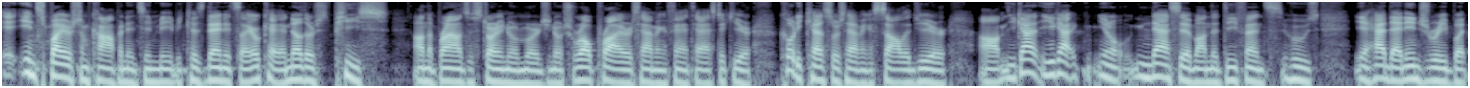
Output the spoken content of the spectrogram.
inspire some confidence in me because then it's like, okay, another piece on the Browns is starting to emerge. You know, Terrelle Pryor is having a fantastic year. Cody Kessler is having a solid year. Um, you got you got you know Nassib on the defense who's had that injury, but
